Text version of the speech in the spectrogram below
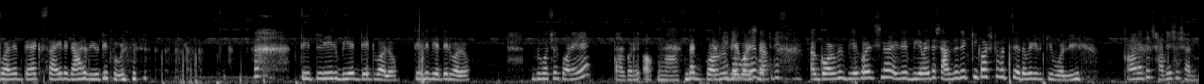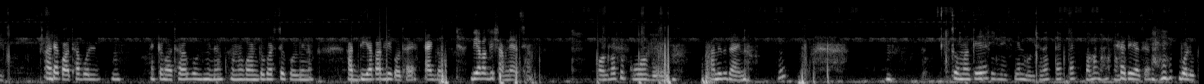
বলে ব্যাক সাইড গাল বিউটিফুল তিতলির বিয়ের ডেট বলো। তিতলি বিয়ের ডেট বলো। দু বছর পরে তারপরে দেখ গরমে বিয়ে করিস না। আর গরমে বিয়ে করিস না এই যে বিয়ে বাড়িতে সাজতে কি কষ্ট হচ্ছে তোকে কি বলি? আমার কাছে এসে সাজবি। একটা কথা বল একটা কথা বলবি না? কোনো কন্ট্রোভার্সি করবি না। আর দিয়া পাগলি কোথায়? একদম। দিয়া পাগলি সামনে আছে। কন্ট্রোভার্সি করব। আমি তো জানি না। তোমাকে দেখ দেখ দেখ কেমন হ্যাঁ ঠিক আছে বলুক।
